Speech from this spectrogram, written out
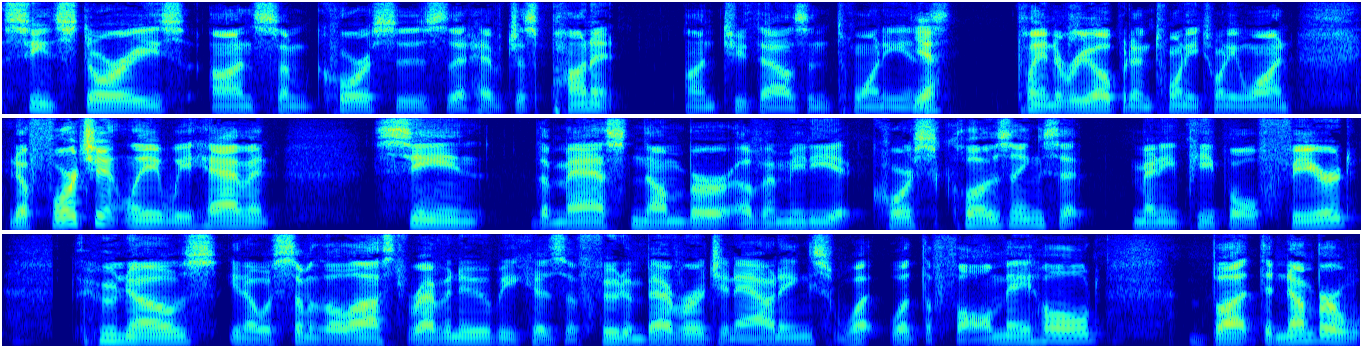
seen stories on some courses that have just punted on 2020 and yeah. plan to reopen in 2021. You know, fortunately, we haven't seen the mass number of immediate course closings that many people feared. Who knows, you know, with some of the lost revenue because of food and beverage and outings, what, what the fall may hold. But the number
